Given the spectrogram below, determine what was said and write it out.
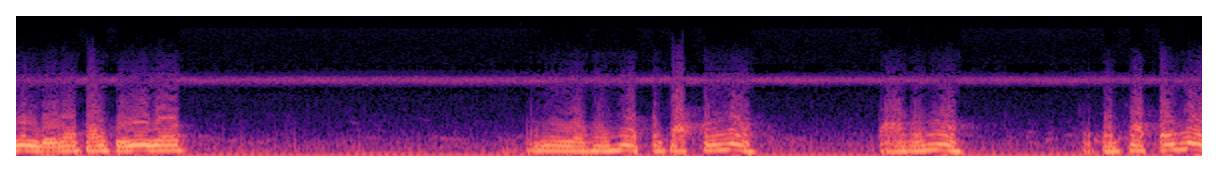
ยินดีในของที่มีอยู่มีอยู่ของหัวเป็นสัตว์ของหัวตาของหัว ก็เป็นสัตว์ของหัว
